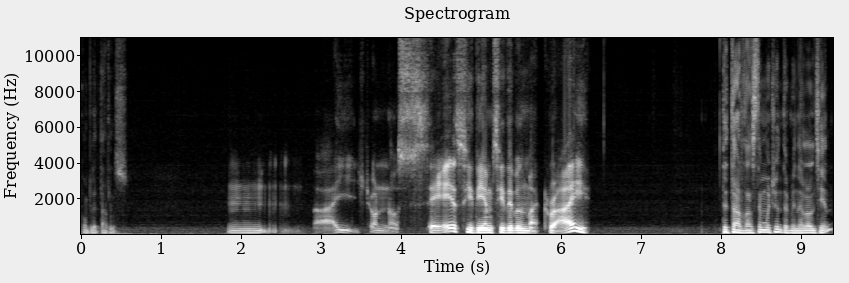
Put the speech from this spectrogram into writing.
completarlos. mm, ay, yo no sé si DMC Devil May Cry. ¿Te tardaste mucho en terminarlo al 100?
